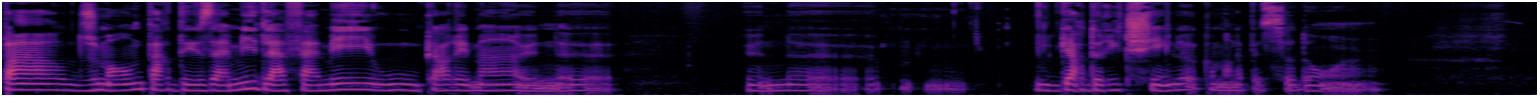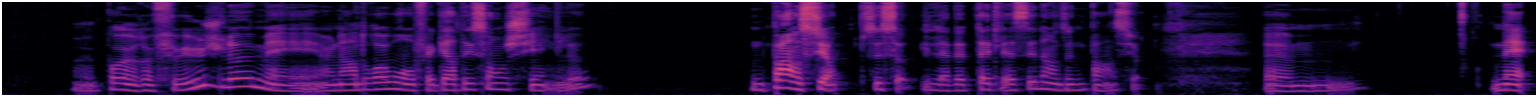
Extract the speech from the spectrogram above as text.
par du monde, par des amis de la famille ou carrément une, une, une garderie de chiens, là, comme on appelle ça, dont pas un refuge, là, mais un endroit où on fait garder son chien. Là. Une pension, c'est ça. Il l'avait peut-être laissé dans une pension. Euh, mais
